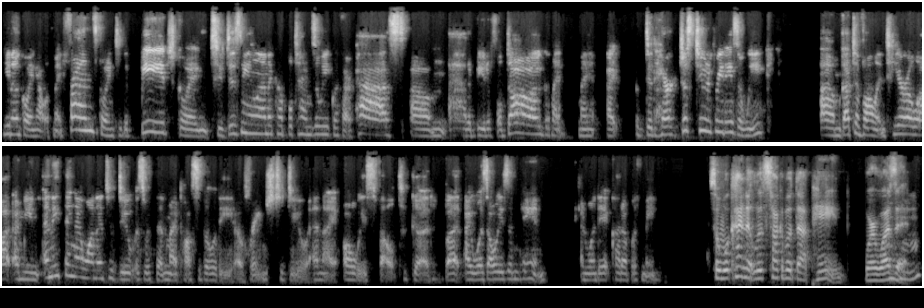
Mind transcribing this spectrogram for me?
you know, going out with my friends, going to the beach, going to Disneyland a couple times a week with our pass. Um, I had a beautiful dog. My my I did hair just two to three days a week. Um, got to volunteer a lot. I mean, anything I wanted to do was within my possibility of range to do, and I always felt good. But I was always in pain, and one day it caught up with me. So, what kind of? Let's talk about that pain. Where was mm-hmm. it?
